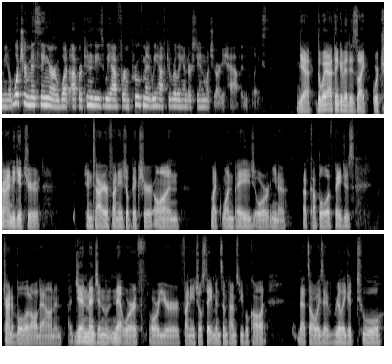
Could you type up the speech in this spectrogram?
you know, what you're missing or what opportunities we have for improvement. We have to really understand what you already have in place. Yeah, the way I think of it is like we're trying to get your entire financial picture on like one page or, you know, a couple of pages, trying to boil it all down. And uh, Jen mentioned net worth or your financial statement, sometimes people call it. That's always a really good tool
